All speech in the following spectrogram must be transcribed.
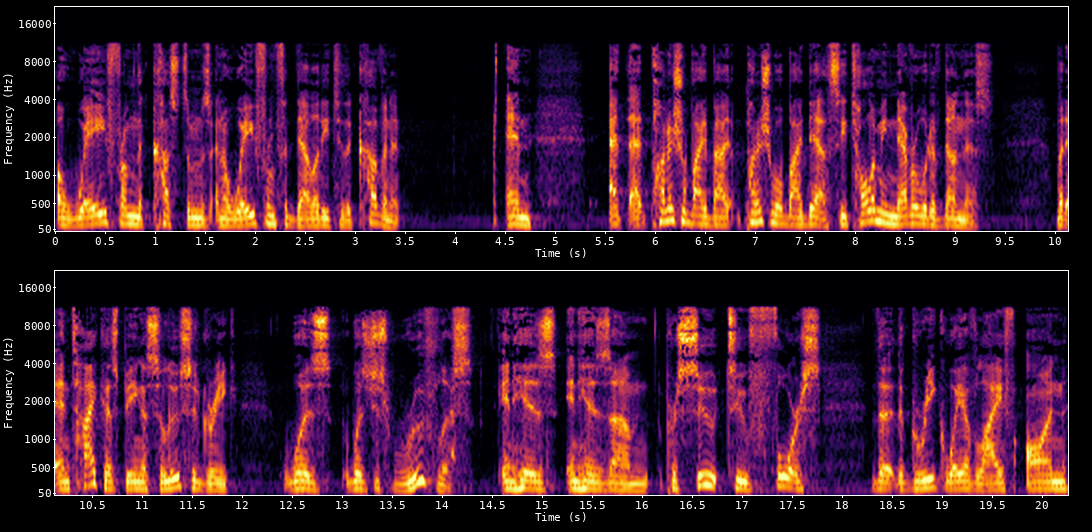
away from the customs and away from fidelity to the covenant and at, at punishable by, by, punishable by death. See, Ptolemy never would have done this, but Antiochus, being a Seleucid Greek, was was just ruthless in his in his um, pursuit to force the the Greek way of life on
